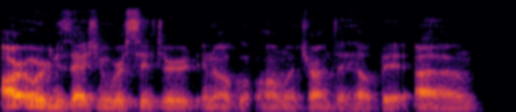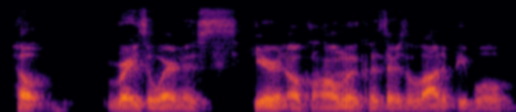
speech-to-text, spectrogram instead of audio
our organization we're centered in Oklahoma, trying to help it um, help raise awareness here in Oklahoma because there's a lot of people,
